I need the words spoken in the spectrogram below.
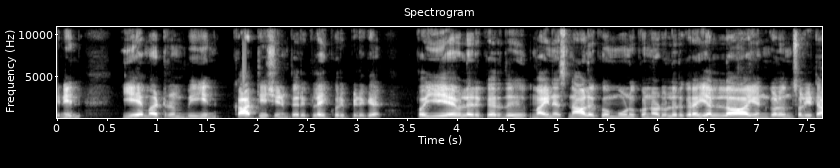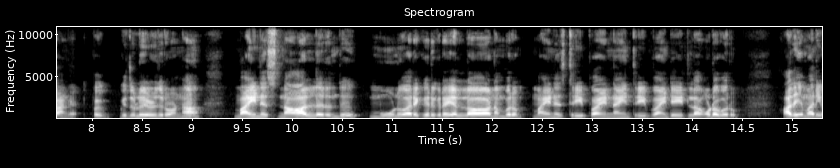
எனில் ஏ மற்றும் பியின் கார்டீஷியன் பெருக்களை குறிப்பிடுக. இப்போ ஏவில் இருக்கிறது மைனஸ் நாலுக்கும் மூணுக்கும் நடுவில் இருக்கிற எல்லா எண்களும் சொல்லிட்டாங்க. இப்போ இதில் எழுதுகிறோன்னா மைனஸ் நாலுலேருந்து மூணு வரைக்கும் இருக்கிற எல்லா நம்பரும் minus three point nine three point எயிட்லாம் கூட வரும். அதே மாதிரி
